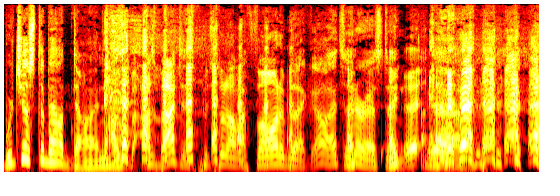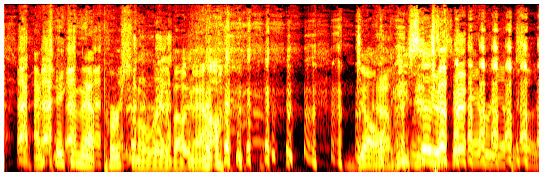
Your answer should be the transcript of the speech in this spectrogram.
We're just about done. I was, I was about to put it on my phone and be like, "Oh, that's interesting." I'm taking that personal right about now. Don't. He says this every episode.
